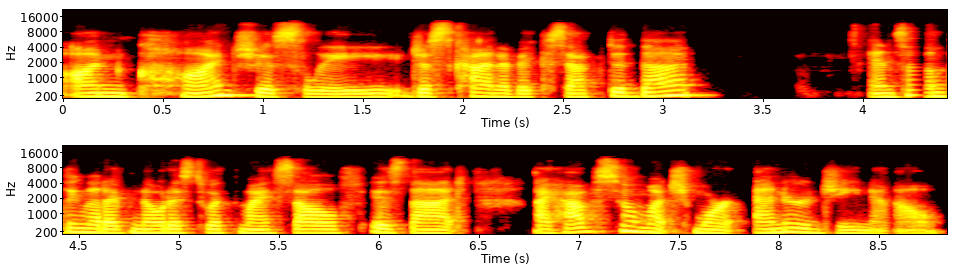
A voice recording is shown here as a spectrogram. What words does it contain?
unconsciously just kind of accepted that. And something that I've noticed with myself is that I have so much more energy now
